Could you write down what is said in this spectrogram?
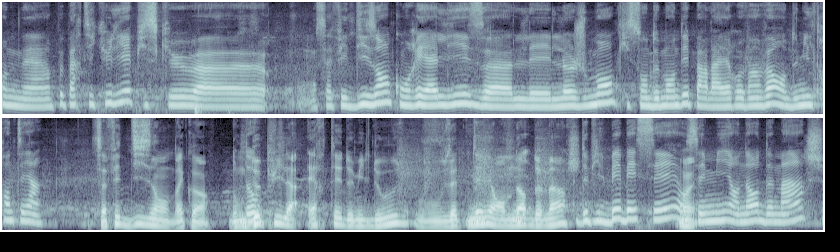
on est un peu particulier puisque euh, ça fait 10 ans qu'on réalise euh, les logements qui sont demandés par la RE 2020 en 2031. Ça fait 10 ans, d'accord. Donc, depuis la RT 2012, vous vous êtes mis en ordre de marche Depuis le BBC, on s'est mis en ordre de marche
